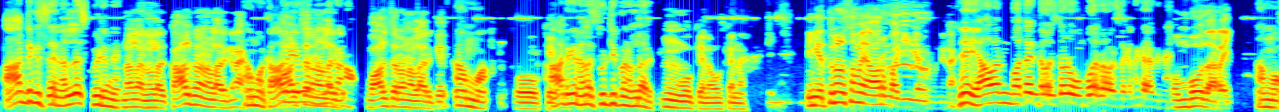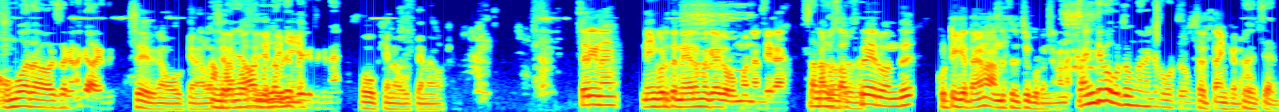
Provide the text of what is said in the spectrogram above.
ஓகே. ஆட்டுக்கு நல்ல ஸ்பீடுன்னு நல்லா நல்லா கால்கள் நல்லா இருக்குண்ணே? ஆமா வால்சரம் நல்லா இருக்கு. வால்சரம் நல்லா இருக்கு. ஆமா. ஓகே. ஆட்டுக்கு நல்ல சுட்டிப்பு நல்லா இருக்கு. ம் ஓகேண்ணா ஓகேண்ணா. நீங்க எத்தனை வருஷமா வியாபாரம் பாக்கீங்க வியாபாரம் பார்த்தா இந்த வருஷத்தோட ஒன்பதாயிரம் வருஷம் கணக்கு ஆகுதுண்ணே. ஒன்பது அரை ஆமா ஒன்பதாயிரம் வருஷம் கணக்கு ஆகுது. சரிண்ணா ஓகே நல்லா ஆமா சிறப்பா வியாபாரம் நல்லபடியா செஞ்சிருக்கீங்க போய்கிட்டு இருக்குண்ணே. ஓகேண்ணா ஓகேண்ணா ஓகே. சரிங்கண்ணா நீங்க கொடுத்த நேரமைக்காக ரொம்ப நன்றிண்ணே. நம்ம. சப்ஸ்கிரைபர் வந்து குட்டி கேட்டாங்கன்னா அனுசரிச்சு கொடுங்கண்ணா. கண்டிப்பா கொடுத்துருங்க கண்டிப்பா கொடுத்துருங்க சரி தேங்க்யூண்ணா சரி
